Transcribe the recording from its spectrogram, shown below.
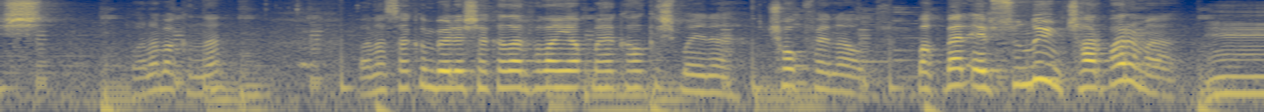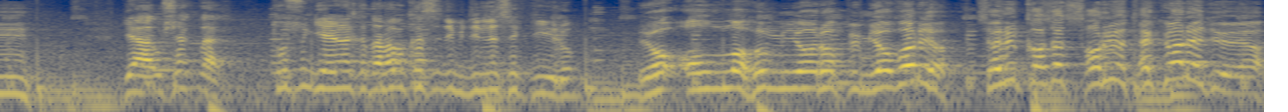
Şşt! Bana bakın lan. Bana sakın böyle şakalar falan yapmaya kalkışmayın ha. Çok fena olur. Bak ben efsunluyum, çarparım ha. Ya uşaklar, Tosun gelene kadar bu kaseti bir dinlesek diyorum. Ya Allah'ım ya Rabbim ya var ya senin kaset sarıyor tekrar ediyor ya.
